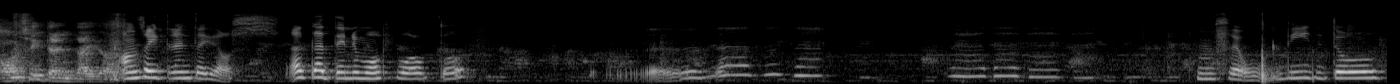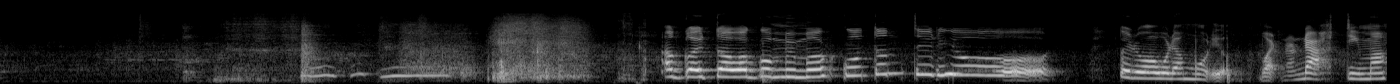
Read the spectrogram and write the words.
11 y 32. 11 y 32. Acá tenemos fotos. Un segundito. Acá estaba con mi mascota anterior. Pero ahora murió. Bueno, lástima.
